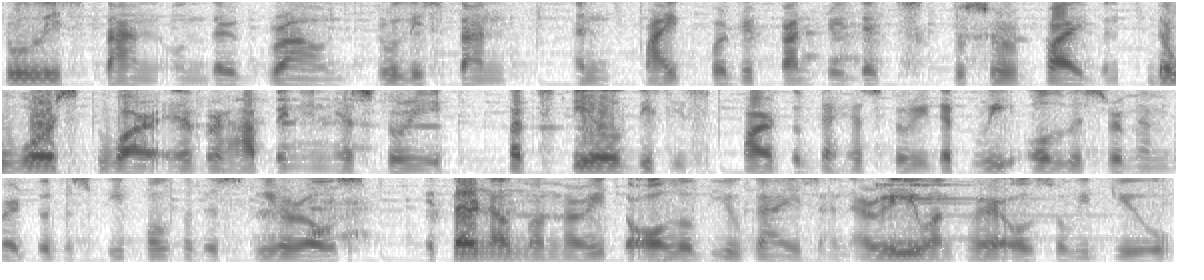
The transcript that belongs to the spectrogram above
truly stand on their ground, truly stand and fight for their country that's to survive. The worst war ever happened in history, but still, this is part of the history that we always remember to those people, to those heroes. Eternal memory to all of you guys, and I really want to hear also with you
